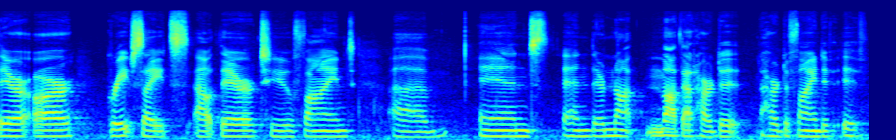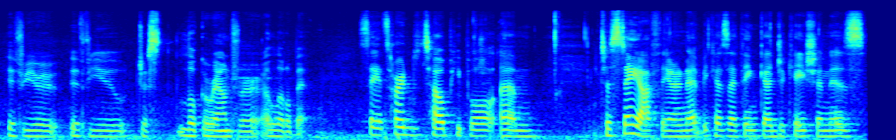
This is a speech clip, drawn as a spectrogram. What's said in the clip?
there are great sites out there to find, um, and and they're not not that hard to hard to find if, if, if you if you just look around for a little bit. Say it's hard to tell people um, to stay off the internet because I think education is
